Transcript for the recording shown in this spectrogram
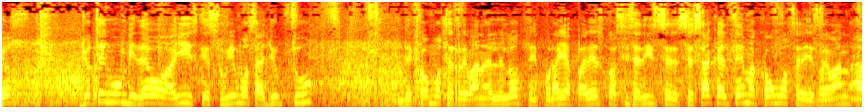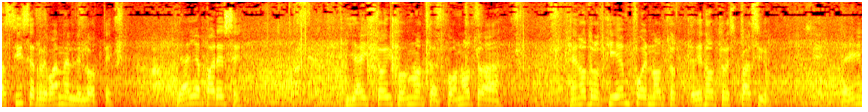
Yo, yo tengo un video ahí que subimos a YouTube de cómo se rebana el elote. Por ahí aparezco, así se dice, se saca el tema cómo se rebana, así se rebana el elote. Y ahí aparece. Y ahí estoy con otra, con otra, en otro tiempo, en otro, en otro espacio. ¿eh?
